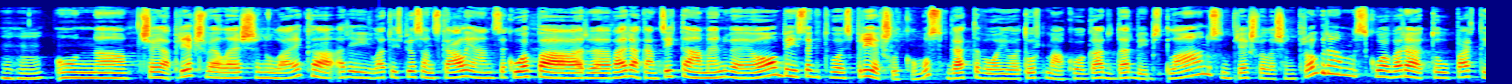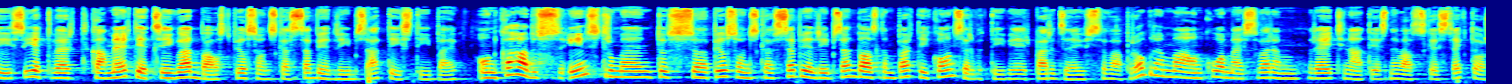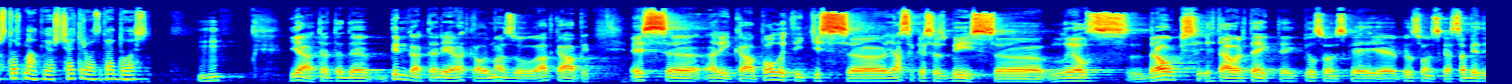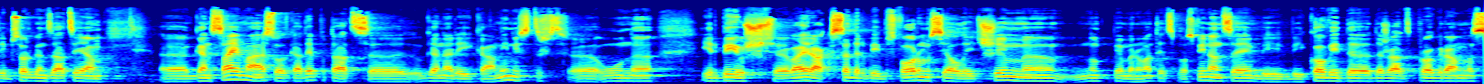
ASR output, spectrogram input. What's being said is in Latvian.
Uh mhm. -huh. Un šajā priekšvēlēšanu laikā arī Latvijas Pilsoniskā alianse kopā ar vairākām citām NVO bija sagatavojusi priekšlikumus, gatavojot turpmāko gadu darbības plānus un priekšvēlēšanu programmas, ko varētu partijas ietvert kā mērķiecīgu atbalstu pilsoniskās sabiedrības attīstībai. Un kādus instrumentus pilsoniskās sabiedrības atbalstam partija konservatīvie ir paredzējusi savā programmā un ko mēs varam rēķināties nevalstiskais sektors turpmākajos četros gados? Mm -hmm. Jā, tad, tad eh, pirmkārt, arī atkal ir mazu atkāpi. Es eh, arī kā politiķis, eh, jāsaka, es esmu bijis liels draugs, ja tā var teikt, pilsoniskās sabiedrības organizācijām. Gan saimā, esot kā deputāts, gan arī kā ministrs. Un, uh, Ir bijušas eh, vairākas sadarbības formas jau līdz šim, eh, nu, piemēram, attiecībā uz finansējumu, bija, bija Covid eh, dažādas programmas,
